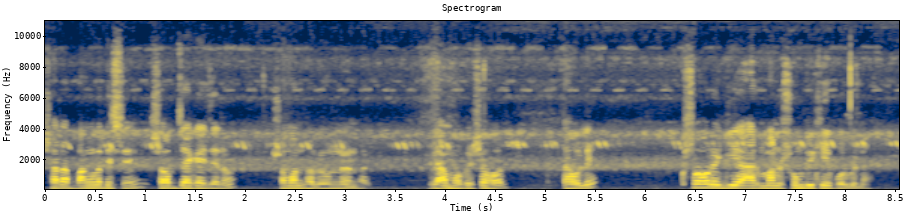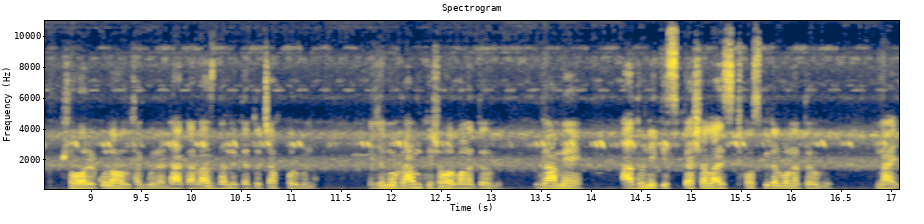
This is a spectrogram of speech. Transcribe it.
সারা বাংলাদেশে সব জায়গায় যেন সমানভাবে উন্নয়ন হয়। গ্রাম হবে শহর, তাহলে শহরে গিয়ে আর মানুষ হুমড়ি খেয়ে পড়বে না। শহরে কোলাহল থাকবে না, ঢাকার রাজধানীতে এত চাপ পড়বে না। এই জন্য গ্রামকে শহর বানাতে হবে। গ্রামে আধুনিক স্পেশালাইজড হসপিটাল বানাতে হবে। নাই,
